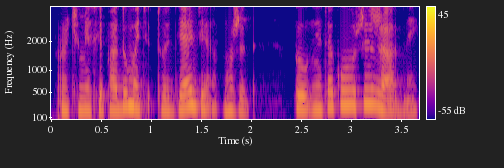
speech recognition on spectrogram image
Впрочем, если подумать, то дядя, может, был не такой уж и жадный.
